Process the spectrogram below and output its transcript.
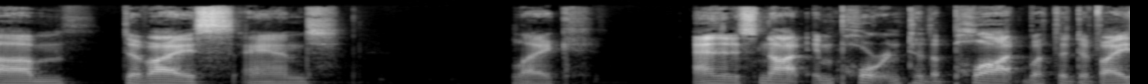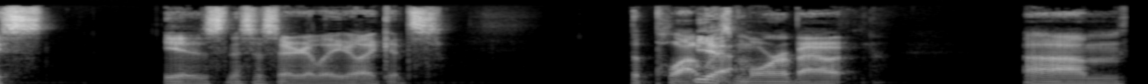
um device and like and it's not important to the plot what the device is necessarily. Like it's the plot Yeah. was more about um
